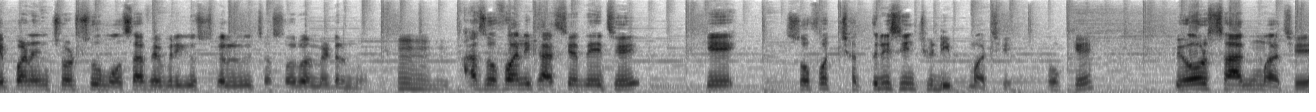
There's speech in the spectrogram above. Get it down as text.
એ પણ ઇનશોર્ટ શું મોસા ફેબ્રિક યુઝ કરેલું છસો રૂપિયા મીટરનું. આ સોફાની ખાસિયત એ છે કે સોફો છત્રીસ ઇંચ ડીપમાં છે. ઓકે. પ્યોર સાગમાં છે.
